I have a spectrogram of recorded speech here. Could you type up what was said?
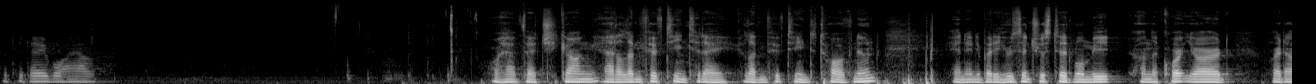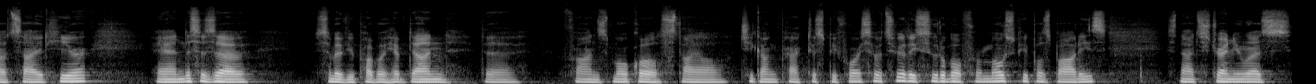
So today we'll have we'll have the qigong at 11:15 today, 11:15 to 12 noon. And anybody who's interested will meet on the courtyard right outside here. And this is a, some of you probably have done the Franz Moeckl style Qigong practice before, so it's really suitable for most people's bodies. It's not strenuous,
